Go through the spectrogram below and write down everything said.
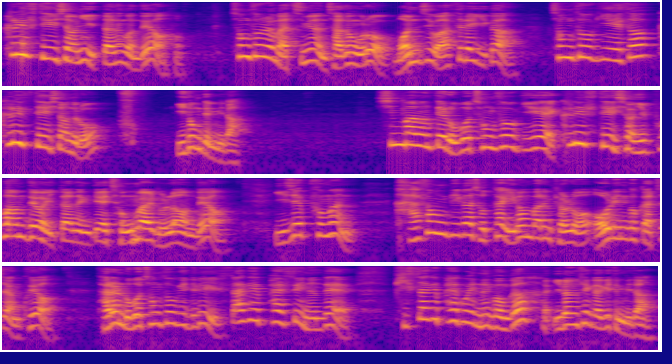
clean station이 있다는 건데요. 청소를 마치면 자동으로 먼지와 쓰레기가 청소기에서 clean station으로 훅 이동됩니다. 10만원대 로봇 청소기에 clean station이 포함되어 있다는 게 정말 놀라운데요. 이 제품은 가성비가 좋다 이런 말은 별로 어울리는 것 같지 않고요. 다른 로봇 청소기들이 싸게 팔 수 있는데 비싸게 팔고 있는 건가? 이런 생각이 듭니다.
